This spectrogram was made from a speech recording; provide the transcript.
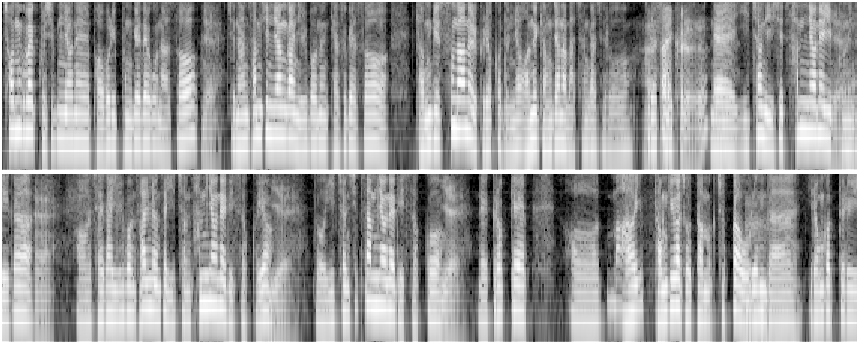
1990년에 버블이 붕괴되고 나서 예. 지난 30년간 일본은 계속해서 경기 순환을 그렸거든요. 어느 경제나 마찬가지로. 아, 그래서 사이클을. 네, 2023년에 이 예. 분위기가 예. 어 제가 일본 살면서 2003년에도 있었고요. 예. 또 2013년에도 있었고 예. 네, 그렇게 어, 아, 경기가 좋다, 막 주가 오른다, 음. 이런 것들이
